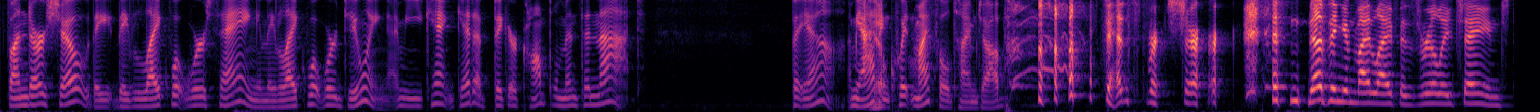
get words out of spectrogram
fund our show. They they like what we're saying and they like what we're doing. I mean, you can't get a bigger compliment than that. But yeah, I mean, I haven't quit my full time job. That's for sure. nothing in my life has really changed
